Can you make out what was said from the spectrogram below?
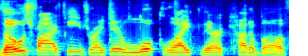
those five teams right there look like they're a cut above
